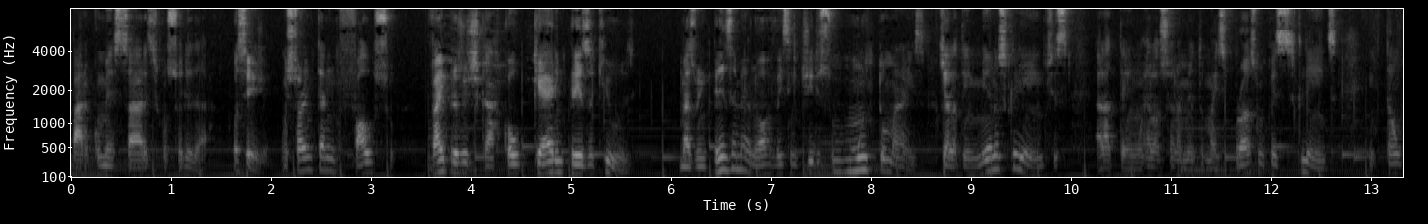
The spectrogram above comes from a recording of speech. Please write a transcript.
para começar a se consolidar. Ou seja, um storytelling falso vai prejudicar qualquer empresa que use. Mas uma empresa menor vai sentir isso muito mais, porque ela tem menos clientes, ela tem um relacionamento mais próximo com esses clientes. Então,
